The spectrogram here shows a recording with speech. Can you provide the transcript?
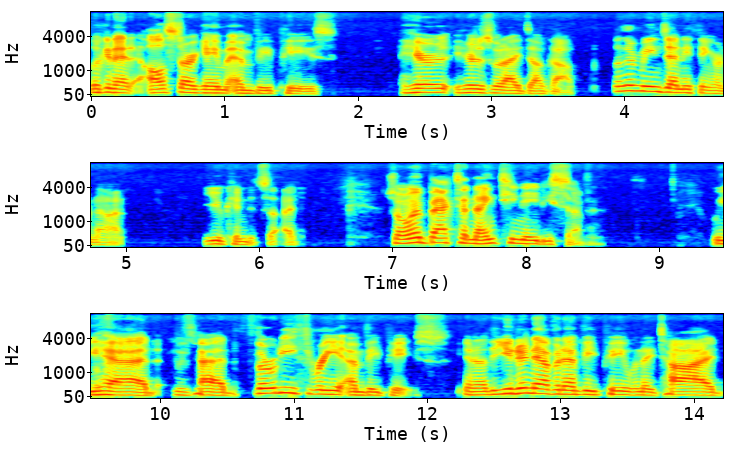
looking at All Star Game MVPs, here here's what I dug up. Whether it means anything or not, you can decide. So I went back to 1987. We had we've had 33 MVPs. You know, you didn't have an MVP when they tied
